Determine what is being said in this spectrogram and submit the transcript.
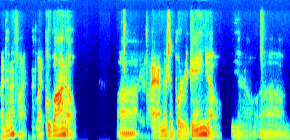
identifying with, like Cubano. Uh, mm. I, I, mentioned Puerto Ricano, you know, um,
